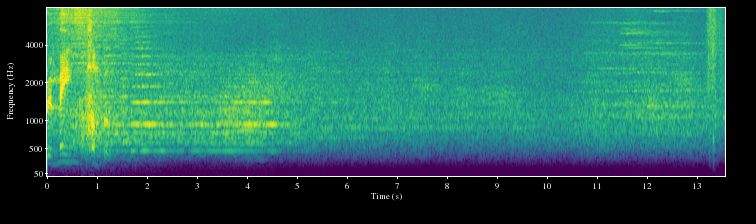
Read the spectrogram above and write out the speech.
Remain humble.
